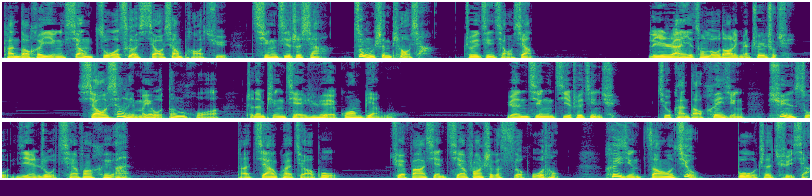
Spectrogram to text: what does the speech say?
看到黑影向左侧小巷跑去，情急之下纵身跳下，追进小巷。李然也从楼道里面追出去。小巷里没有灯火，只能凭借月光辨物。袁静急追进去。就看到黑影迅速引入前方黑暗，他加快脚步，却发现前方是个死胡同，黑影早就不知去向。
